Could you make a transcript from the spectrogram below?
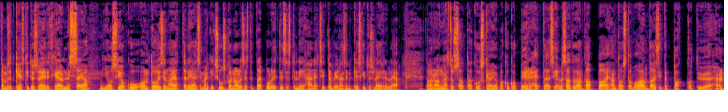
tämmöiset keskitysleirit käynnissä ja jos joku on toisen ajattelija esimerkiksi uskonnollisesti tai poliittisesti, niin hänet sitten viedään sinne keskitysleirille ja tämä rangaistus saattaa koskea jopa koko perhettä ja siellä saatetaan tappaa ihan tosta vaan tai sitten pakkotyöhön.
